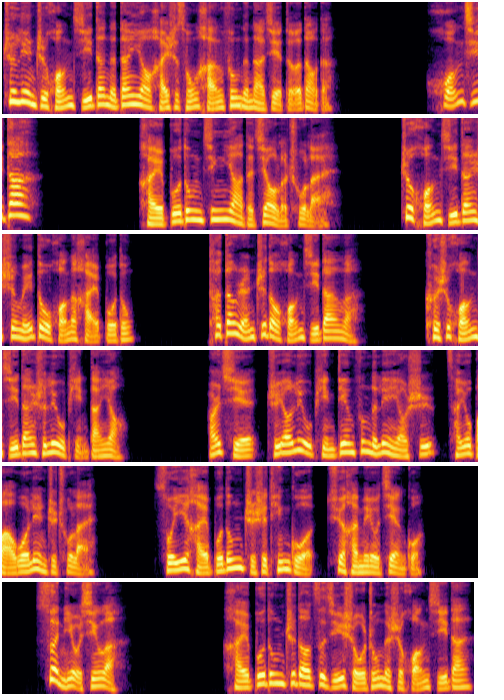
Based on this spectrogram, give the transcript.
这炼制黄级丹的丹药还是从寒风的那界得到的。黄级丹，海波东惊讶的叫了出来。这黄级丹，身为斗皇的海波东，他当然知道黄级丹了。可是黄级丹是六品丹药，而且只要六品巅峰的炼药师才有把握炼制出来，所以海波东只是听过，却还没有见过。算你有心了。海波东知道自己手中的是黄级丹，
